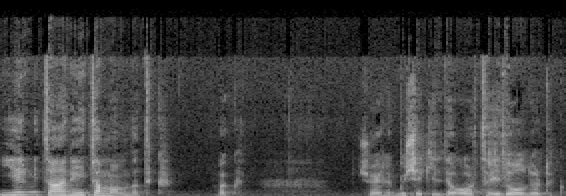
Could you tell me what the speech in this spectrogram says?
Yirmi taneyi tamamladık. Bakın. Şöyle bu şekilde ortayı doldurduk.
